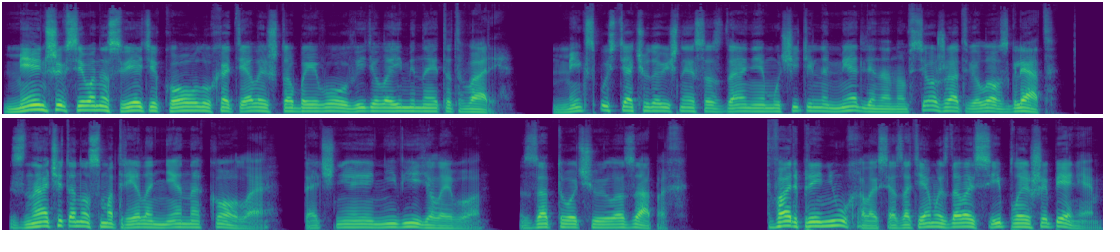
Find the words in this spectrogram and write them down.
Меньше всего на свете Коулу хотелось, чтобы его увидела именно эта тварь. Миг спустя чудовищное создание мучительно медленно, но все же отвело взгляд. Значит, оно смотрело не на Коула. Точнее, не видело его. Зато чуяло запах. Тварь принюхалась, а затем издала сиплое шипение.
